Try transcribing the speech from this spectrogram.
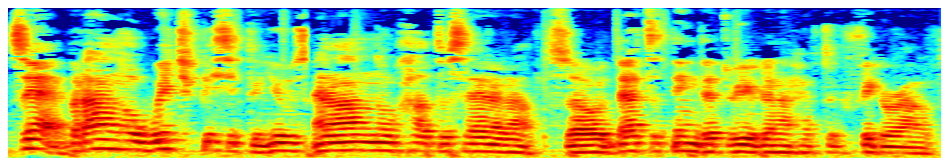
So yeah, but I don't know which PC to use and I don't know how to set it up. So that's the thing that we're gonna have to figure out.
